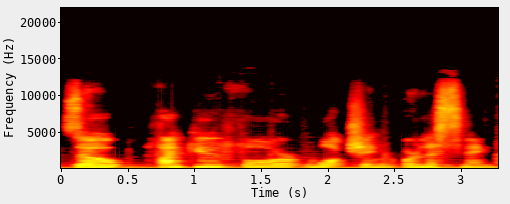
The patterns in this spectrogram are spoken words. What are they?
So, thank you for watching or listening.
